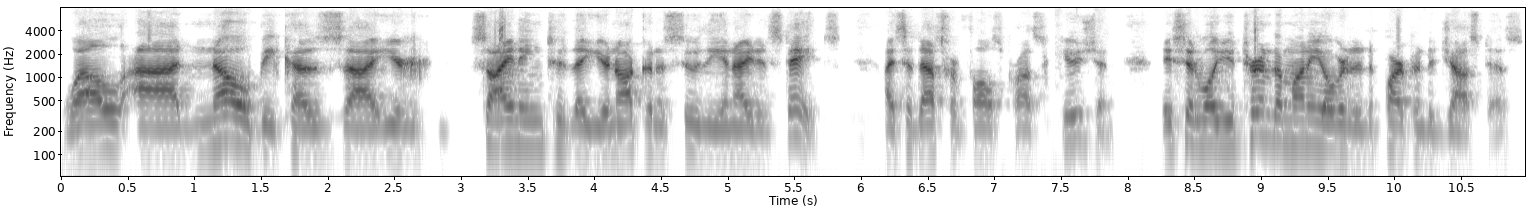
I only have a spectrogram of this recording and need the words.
"Well, uh, no, because uh, you're signing to that you're not going to sue the United States." I said, "That's for false prosecution." They said, "Well, you turned the money over to the Department of Justice.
